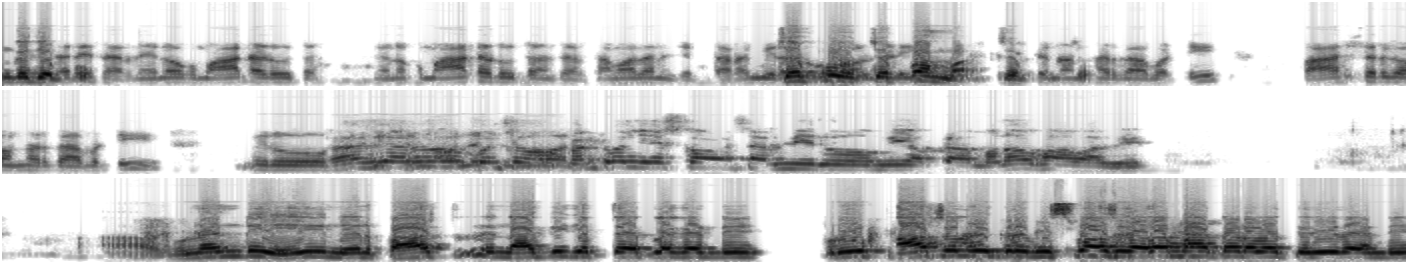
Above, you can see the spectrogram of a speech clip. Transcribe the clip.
ఇంకా చెప్పు. సరే సార్ నేను ఒక మాట అడుగుతా నేను ఒక మాట అడుగుతాను సార్ సమాధానం చెప్తారా? మీరు చెప్పు, చెప్పమ్మా, అంటున్నారు కాబట్టి పాస్టర్గా ఉన్నారు కాబట్టి మీరు కొంచెం. కంట్రోల్ చేసుకోవాలి సార్ మీరు మీ యొక్క మనోభావాల్ని. అవునండి నేను పాస్టర్ నాకే చెప్తే ఎట్లాగండి? ఇప్పుడు పాస్టర్ల దగ్గర విశ్వాసం ఎలా మాట్లాడాలో తెలియదండి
